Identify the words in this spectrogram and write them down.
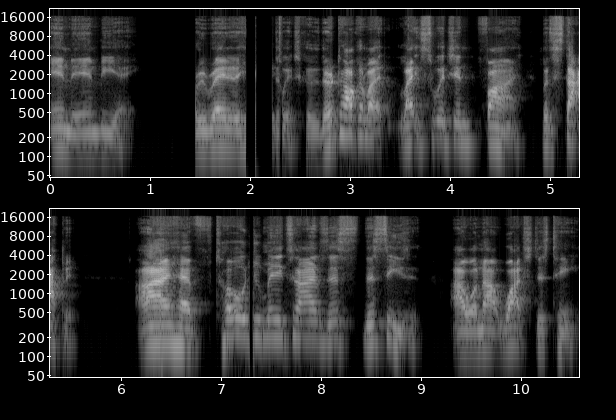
in the NBA. Are we ready to hit the switch? Because they're talking about light switching, fine, but stop it. I have told you many times this this season, I will not watch this team.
